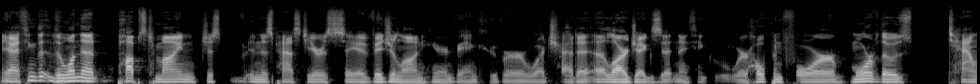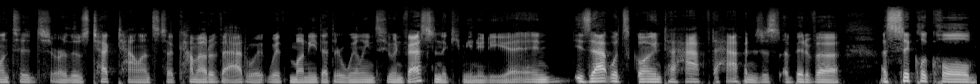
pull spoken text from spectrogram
Yeah, I think the, the one that pops to mind just in this past year is, say, Avigilon here in Vancouver, which had a, a, large exit. And I think we're hoping for more of those talented or those tech talents to come out of that with, with money that they're willing to invest in the community. And is that what's going to have to happen? Is just a bit of a, a cyclical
